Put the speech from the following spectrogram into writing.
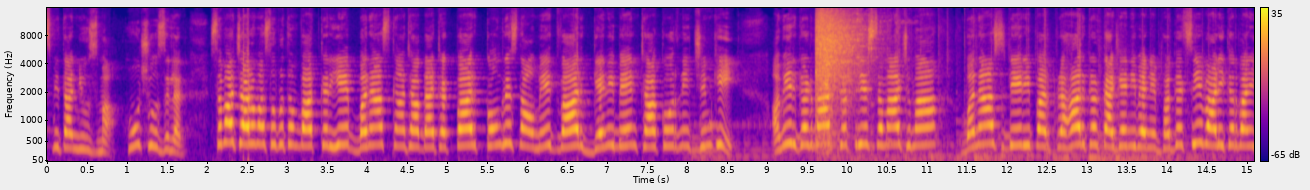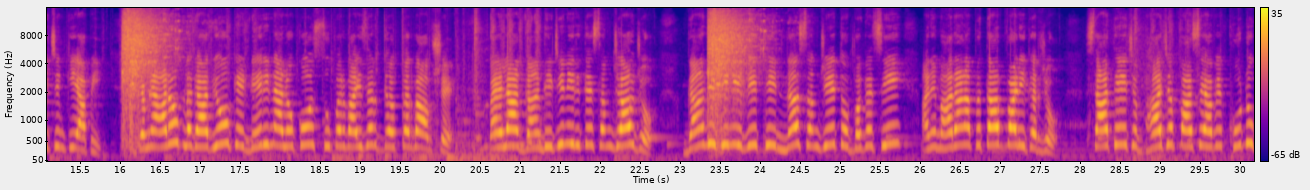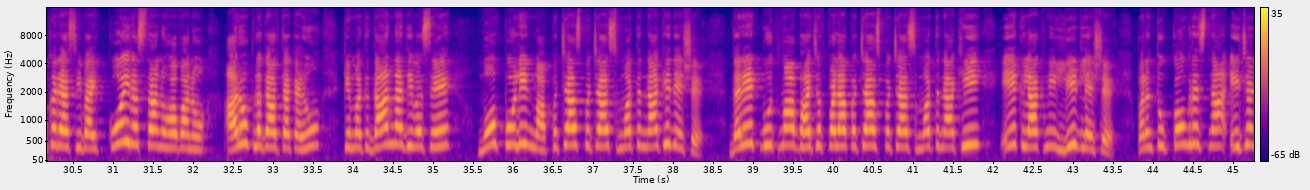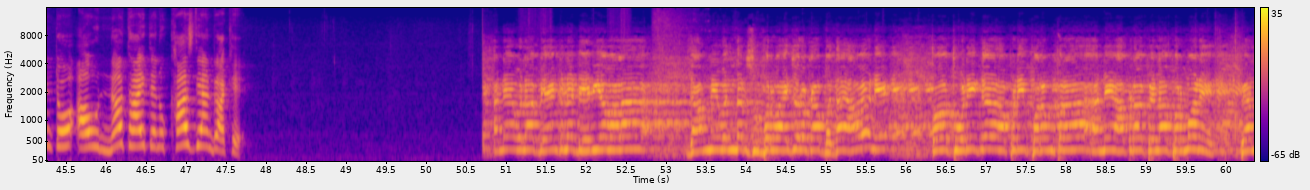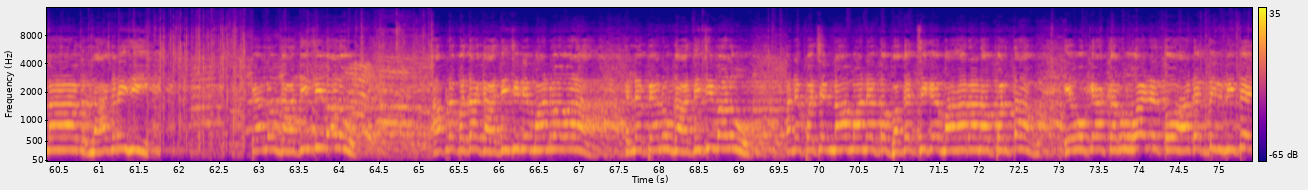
અસ્મિતા ન્યૂઝમાં, હું છું ઝિલન. સમાચારોમાં સૌપ્રથમ વાત કરીએ, બનાસકાંઠા બેઠક પર કોંગ્રેસના ઉમેદવાર ગેનીબેન ઠાકોરની ચીમકી. અમીરગઢમાં ક્ષત્રિય સમાજમાં બનાસ ડેરી પર પ્રહાર કરતા ગેનીબેને ભગતસિંહ વાળી કરવાની ચીમકી આપી. તેમણે આરોપ લગાવ્યો કે ડેરીના લોકો સુપરવાઇઝર કરવા આવશે. પહેલા ગાંધીજીની રીતે સમજાવજો. ગાંધીજીની રીતથી ન સમજે તો ભગતસિંહ અને મહારાણા પ્રતાપ વાળી કરજો. સાથે જ ભાજપ પાસે હવે ખોટું કર્યા સિવાય કોઈ રસ્તા ન હોવાનો આરોપ લગાવતા કહ્યું કે મતદાનના દિવસે મોક પોલિંગમાં પચાસ પચાસ મત નાખી દેશે. દરેક બૂથમાં ભાજપ વાળા પચાસ પચાસ મત નાખી એક લાખની લીડ લેશે. પરંતુ કોંગ્રેસના એજન્ટો આવું ન થાય તેનું ખાસ ધ્યાન રાખે. અને ઓલા બેંક ને ડેરિયા વાળા ગામની અંદર સુપરવાઇઝરો કા બધા આવે ને, તો થોડીક આપણી પેલા લાગણીથી પેલું ગાંધીજી વાળું આપણે બધા ગાંધીજીને માનવા વાળા એટલે પેલું ગાંધીજી વાળું અને પછી ના માને તો ભગતસિંહ કે મહારાણા પ્રતાપ, એવું ક્યાં કરવું હોય ને તો આડકતી રીતે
